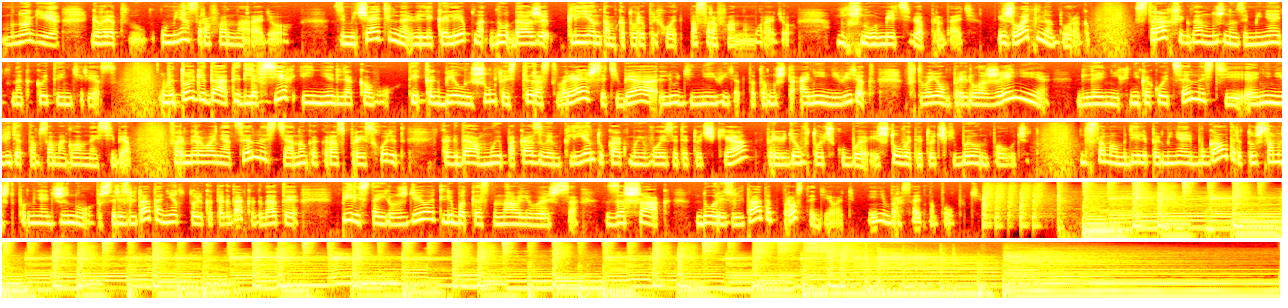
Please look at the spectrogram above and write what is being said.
Многие говорят, у меня сарафанное радио. Замечательно, великолепно. Но даже клиентам, которые приходят по сарафанному радио, нужно уметь себя продать. И желательно дорого. Страх всегда нужно заменять на какой-то интерес. В итоге, да, ты для всех и не для кого. Ты как белый шум, то есть ты растворяешься, тебя люди не видят, потому что они не видят в твоем предложении для них никакой ценности, и они не видят там самое главное себя. Формирование ценности, оно как раз происходит, когда мы показываем клиенту, как мы его из этой точки А приведем в точку Б, и что в этой точке Б он получит. На самом деле поменять бухгалтера то же самое, что поменять жену, потому что результата нет только тогда, когда ты перестаешь делать, либо ты останавливаешься за шаг до результата, просто делать и не бросать на полпути.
